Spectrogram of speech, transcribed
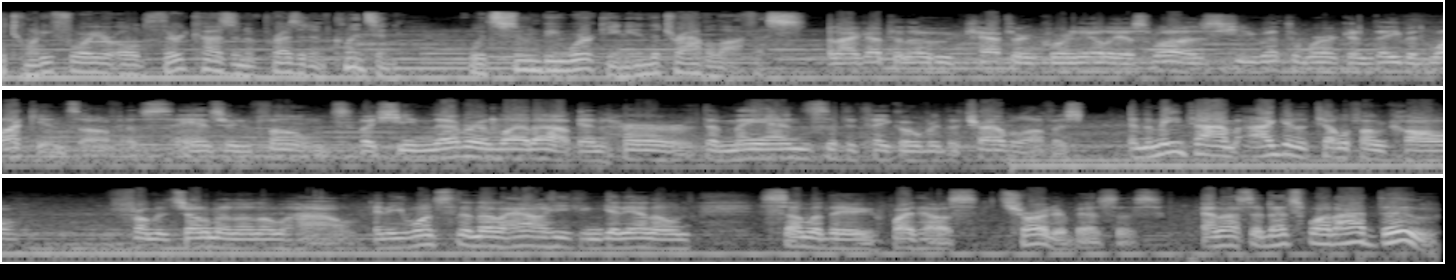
the 24-year-old third cousin of President Clinton, would soon be working in the travel office. And I got to know who Catherine Cornelius was. She went to work in David Watkins' office answering phones, but she never let up in her demands to take over the travel office. In the meantime, I get a telephone call from a gentleman in Ohio, and he wants to know how he can get in on some of the White House charter business. And I said, that's what I do.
